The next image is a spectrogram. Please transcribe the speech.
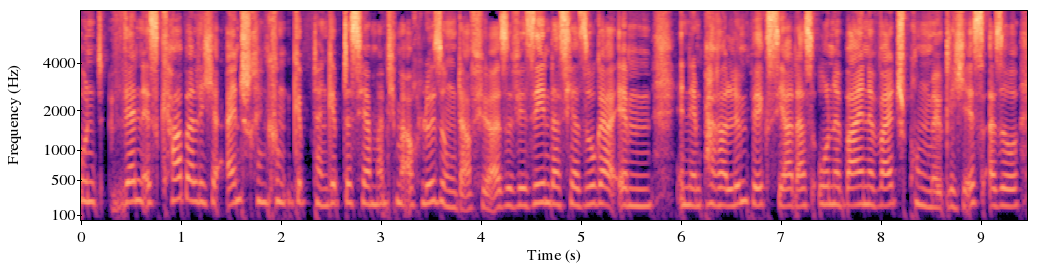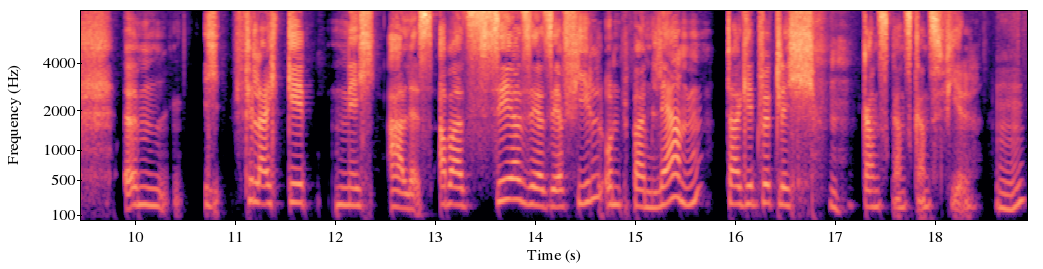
Und wenn es körperliche Einschränkungen gibt, dann gibt es ja manchmal auch Lösungen dafür. Also wir sehen das ja sogar im, in den Paralympics, ja, dass ohne Beine Weitsprung möglich ist. Also ähm, ich, vielleicht geht nicht alles, aber sehr, sehr, sehr viel. Und beim Lernen, da geht wirklich mhm. ganz, ganz, ganz viel. Mhm.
